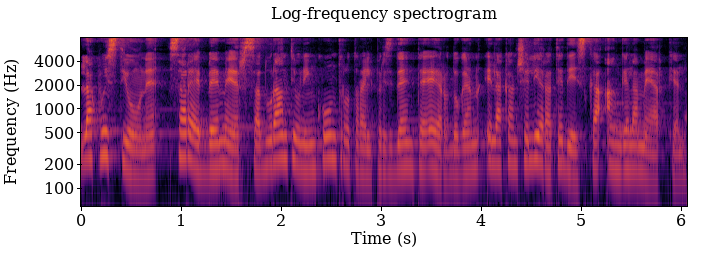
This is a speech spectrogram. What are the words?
La questione sarebbe emersa durante un incontro tra il presidente Erdogan e la cancelliera tedesca Angela Merkel,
